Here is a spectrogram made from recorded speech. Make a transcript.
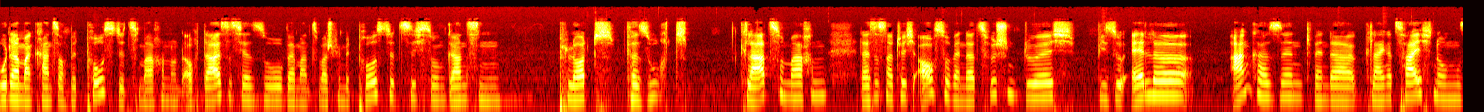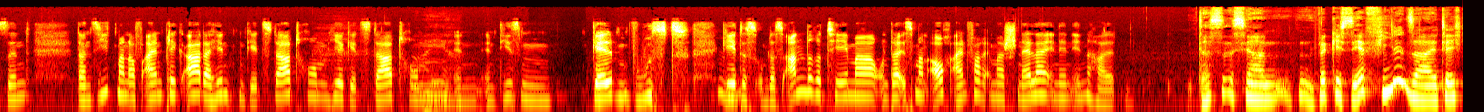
oder man kann es auch mit Post-its machen. Und auch da ist es ja so, wenn man zum Beispiel mit Post-its sich so einen ganzen Plot versucht klar zu machen, da ist es natürlich auch so, wenn da zwischendurch visuelle Anker sind, wenn da kleine Zeichnungen sind, dann sieht man auf einen Blick, ah, da hinten geht's darum, hier geht's darum, oh, ja. in, in diesem gelben Wust geht mhm. es um das andere Thema und da ist man auch einfach immer schneller in den Inhalten. Das ist ja wirklich sehr vielseitig.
